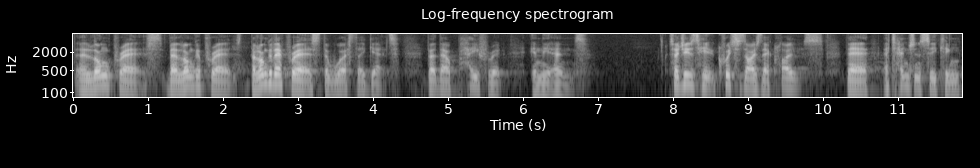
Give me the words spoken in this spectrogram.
Their long prayers, their longer prayers, the longer their prayers, the worse they get, but they'll pay for it in the end. So Jesus here criticized their clothes, their attention seeking,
